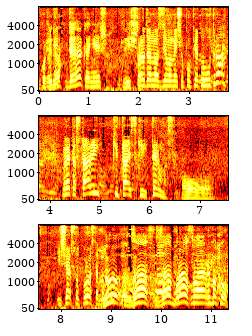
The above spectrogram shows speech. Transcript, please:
кофе, да? Да, конечно. Отлично. Правда, оно сделано еще полпятого утра, но это старый китайский термос. О. И сейчас вот просто... Ну, за, за братство рыбаков.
